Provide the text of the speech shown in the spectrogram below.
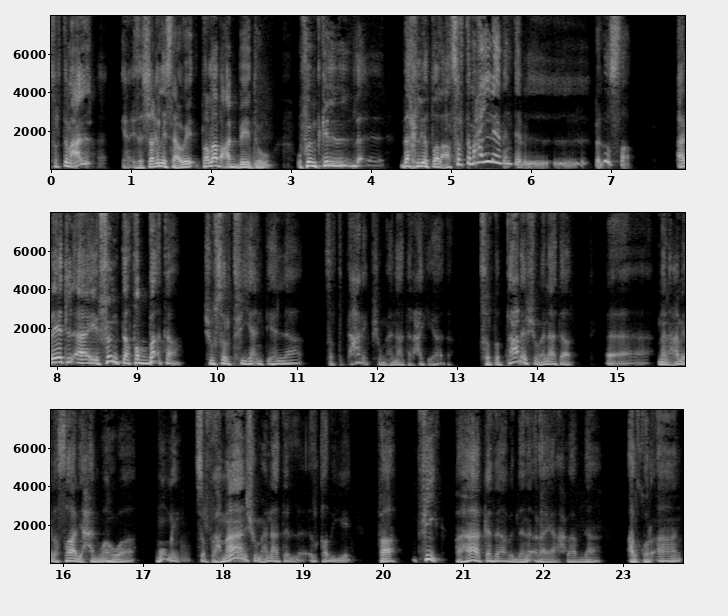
صرت معلق. يعني إذا شغلة سويت طلب عبيته وفهمت كل دخلي طلع صرت معلم أنت بالقصة. قريت الآية فهمتها طبقتها. شو صرت فيها أنت هلأ؟ صرت بتعرف شو معناتها الحكي هذا. صرت بتعرف شو معناتها من عمل صالحا وهو مؤمن. صرت فهمان شو معناتها القضية؟ ففي فهكذا بدنا نقرأ يا أحبابنا القرآن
